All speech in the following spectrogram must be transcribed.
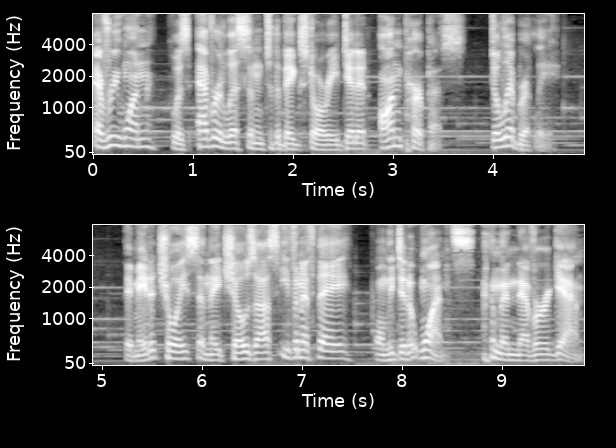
Everyone who has ever listened to the big story did it on purpose, deliberately. They made a choice and they chose us, even if they only did it once and then never again.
